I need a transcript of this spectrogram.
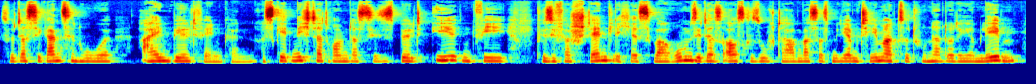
sodass Sie ganz in Ruhe ein Bild wählen können. Es geht nicht darum, dass dieses Bild irgendwie für Sie verständlich ist, warum Sie das ausgesucht haben, was das mit Ihrem Thema zu tun hat oder Ihrem Leben.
